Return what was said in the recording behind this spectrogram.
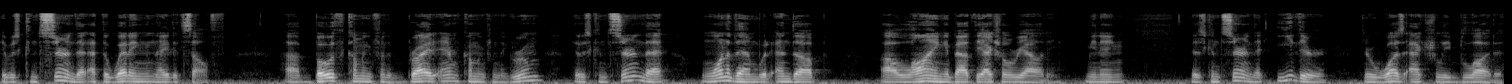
there was concern that at the wedding night itself, uh, both coming from the bride and coming from the groom, there was concern that one of them would end up uh, lying about the actual reality. Meaning, there's concern that either there was actually blood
